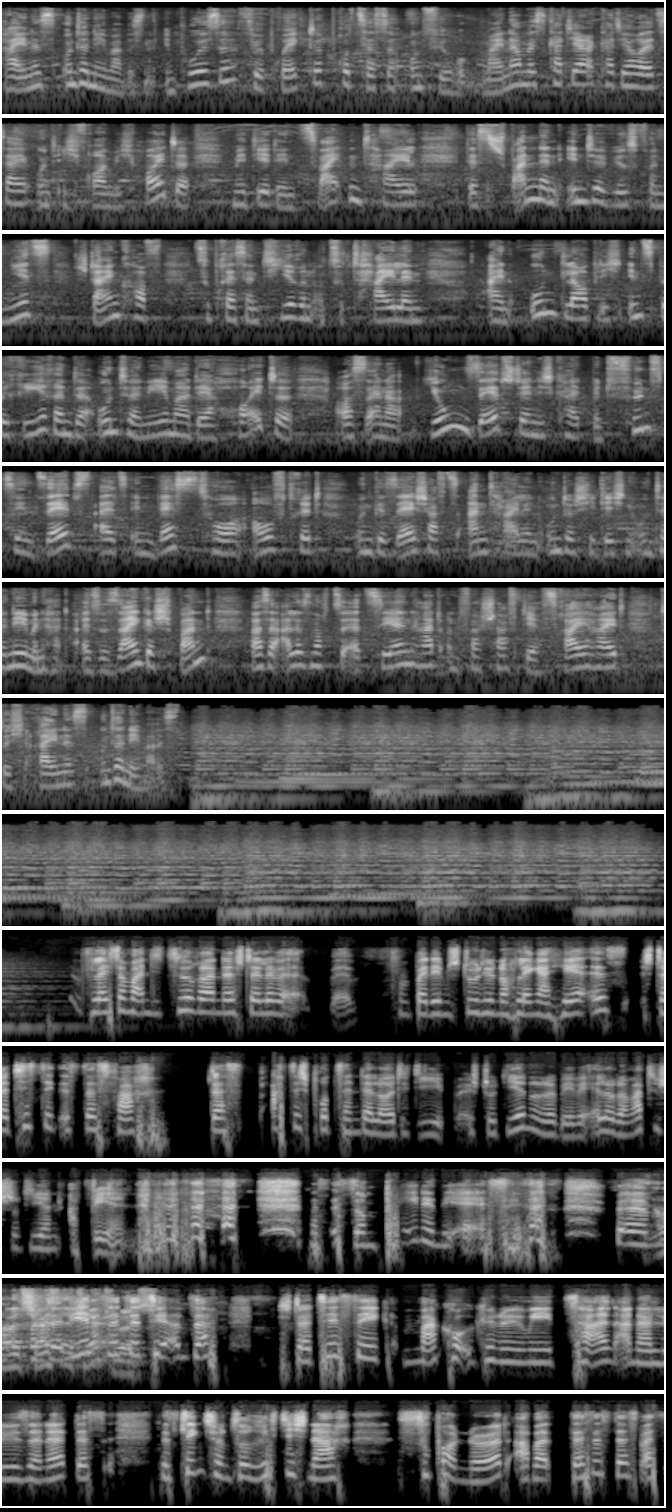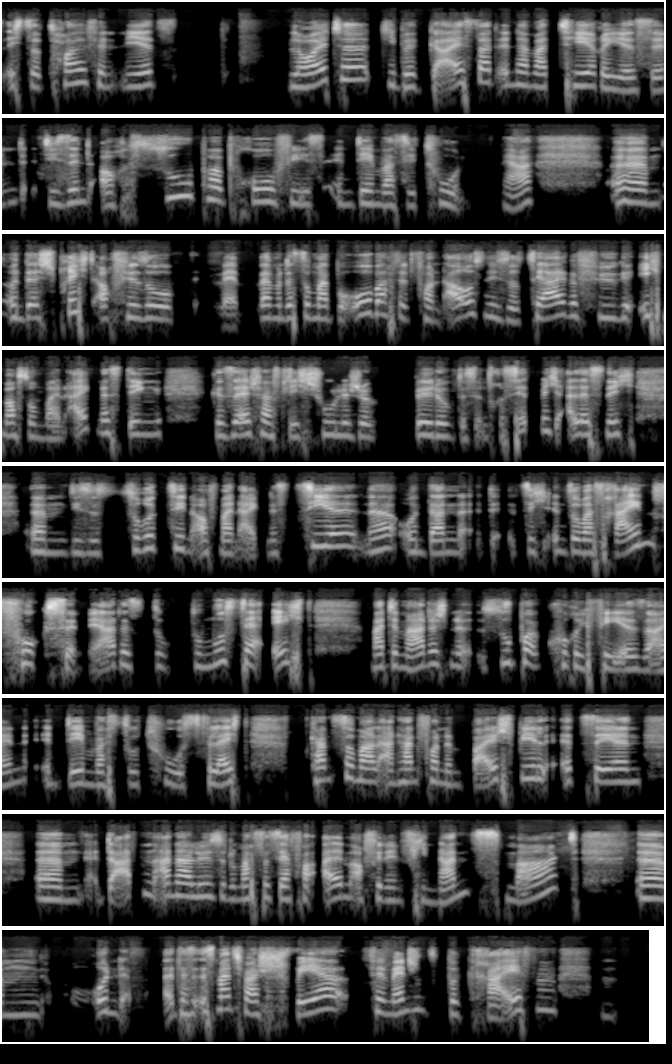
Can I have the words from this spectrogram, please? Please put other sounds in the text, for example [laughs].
Reines Unternehmerwissen. Impulse für Projekte, Prozesse und Führung. Mein Name ist Katja, Katja Holzei und ich freue mich heute mit dir den zweiten Teil des spannenden Interviews von Nils Steinkopf zu präsentieren und zu teilen ein unglaublich inspirierender Unternehmer, der heute aus seiner jungen Selbstständigkeit mit 15 selbst als Investor auftritt und Gesellschaftsanteile in unterschiedlichen Unternehmen hat. Also sei gespannt, was er alles noch zu erzählen hat und verschafft dir Freiheit durch reines Unternehmerwissen. Vielleicht nochmal an die Zuhörer an der Stelle, bei dem Studium noch länger her ist. Statistik ist das Fach, das 80 Prozent der Leute, die studieren oder BWL oder Mathe studieren, abwählen. [laughs] das ist so ein Pain in the Ass. [laughs] Ja, und der Nils sitzt jetzt hier und sagt, Statistik, Makroökonomie, Zahlenanalyse, ne? das, das klingt schon so richtig nach Super Nerd, aber das ist das, was ich so toll finde, Nils. Leute, die begeistert in der Materie sind, die sind auch super Profis in dem, was sie tun. Ja, ähm, und das spricht auch für so, wenn man das so mal beobachtet von außen, die Sozialgefüge, ich mache so mein eigenes Ding, gesellschaftlich-schulische Bildung, das interessiert mich alles nicht. Ähm, dieses Zurückziehen auf mein eigenes Ziel ne, und dann sich in sowas reinfuchsen. Ja, das, du, du musst ja echt mathematisch eine super Koryphäe sein in dem, was du tust. Vielleicht kannst du mal anhand von einem Beispiel erzählen, ähm, Datenanalyse, du machst das ja vor allem auch für den Finanzmarkt. Ähm, und das ist manchmal schwer für Menschen zu begreifen,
